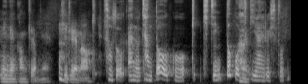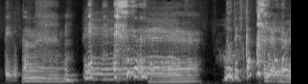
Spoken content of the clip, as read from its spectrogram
人間関係も綺麗な。そうそう、あの、ちゃんとこう、ききちんとこうはい。付き合える人っていううか、うん。ん。ね、へどうですか？え。いやいやい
